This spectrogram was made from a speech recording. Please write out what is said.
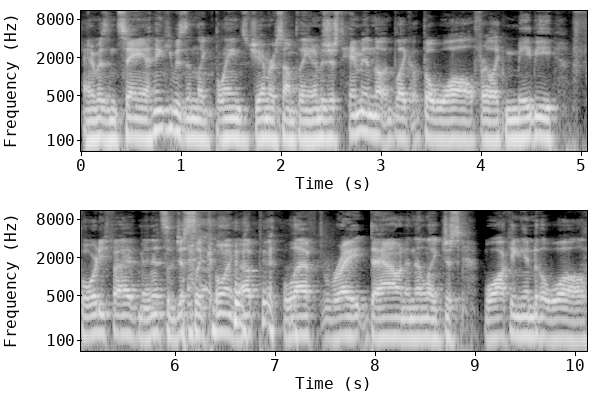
and it was insane. I think he was in like Blaine's gym or something, and it was just him in the like the wall for like maybe forty five minutes of just like going up, left, right, down, and then like just walking into the wall,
